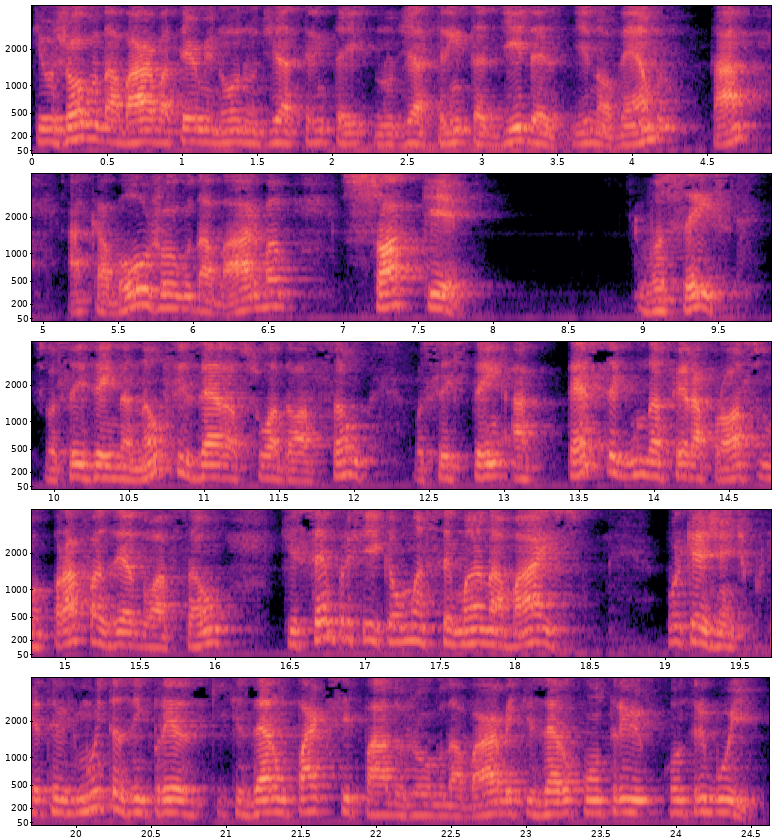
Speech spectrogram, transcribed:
Que o jogo da barba terminou no dia 30, no dia 30 de, de, de novembro, tá? Acabou o jogo da barba, só que vocês Se vocês ainda não fizeram a sua doação, vocês têm até segunda-feira próxima para fazer a doação, que sempre fica uma semana a mais. Por quê, gente? Porque teve muitas empresas que quiseram participar do jogo da barba e quiseram contribuir.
